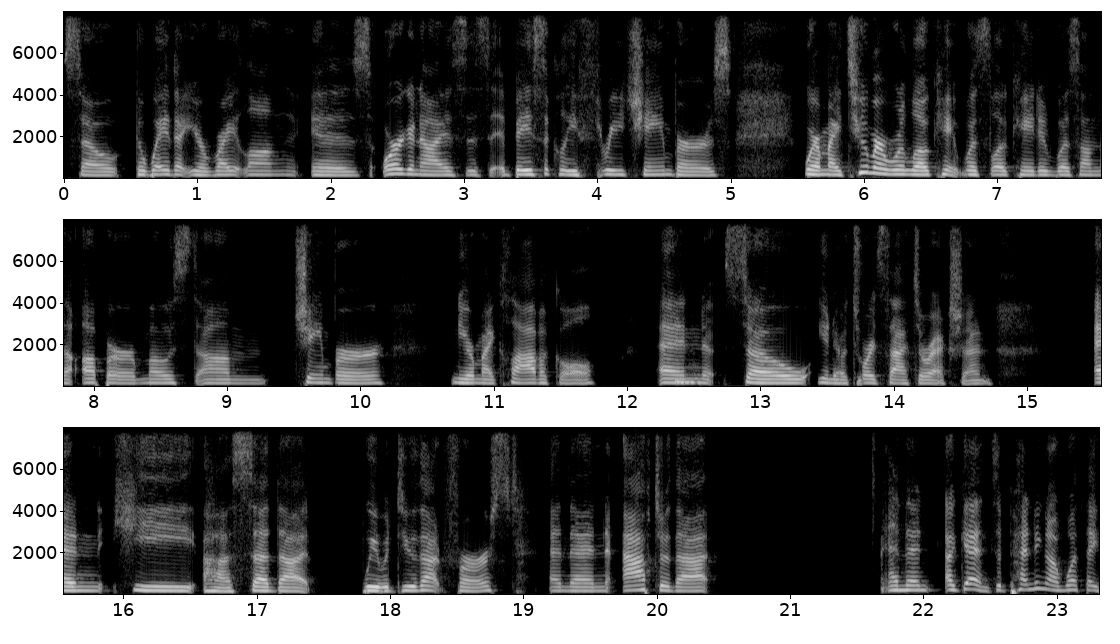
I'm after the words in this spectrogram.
so the way that your right lung is organized is basically three chambers. Where my tumor were locate was located was on the uppermost um, chamber near my clavicle, and mm-hmm. so you know towards that direction. And he uh, said that we would do that first, and then after that, and then again, depending on what they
